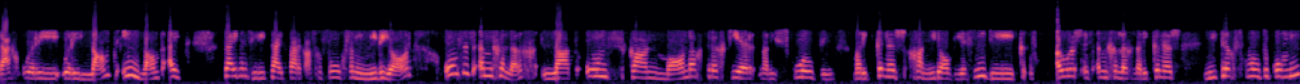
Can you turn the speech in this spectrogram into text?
reg oor die oor die land en land uit tydens hierdie tydperk as gevolg van die nuwe jaar. Ons is ingelig dat ons kan maandag terugkeer na die skool toe, maar die kinders gaan nie daar wees nie. Die ouers is ingelig dat die kinders nie terug skool toe kom nie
